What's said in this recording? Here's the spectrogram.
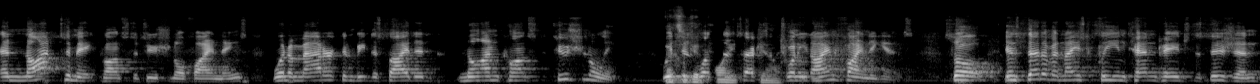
and not to make constitutional findings when a matter can be decided non-constitutionally, which is what point, the Section yeah. 29 finding is. So instead of a nice, clean 10 page decision,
